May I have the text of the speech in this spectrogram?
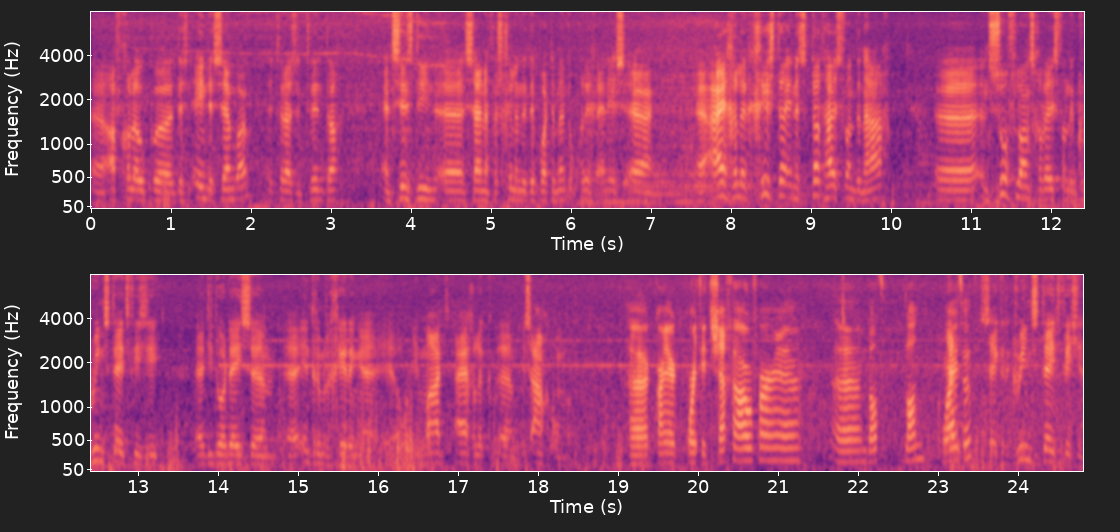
Uh, afgelopen dus 1 december 2020. En sindsdien zijn er verschillende departementen opgericht en is er eigenlijk gisteren in het stadhuis van Den Haag een softlaunch geweest van de Green State visie die door deze interim regering in maart eigenlijk is aangekondigd. kan je kort iets zeggen over dat? Plan, hoe heet het? Zeker de Green State Vision.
